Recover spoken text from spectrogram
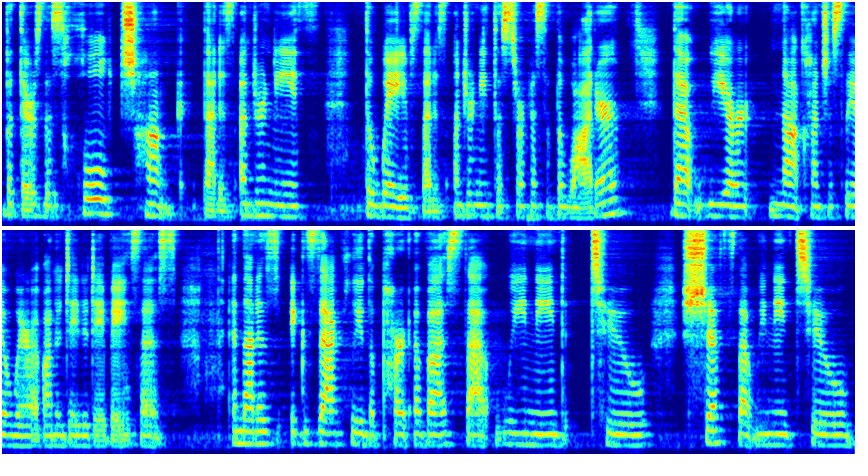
but there's this whole chunk that is underneath the waves, that is underneath the surface of the water, that we are not consciously aware of on a day to day basis. And that is exactly the part of us that we need to shift, that we need to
